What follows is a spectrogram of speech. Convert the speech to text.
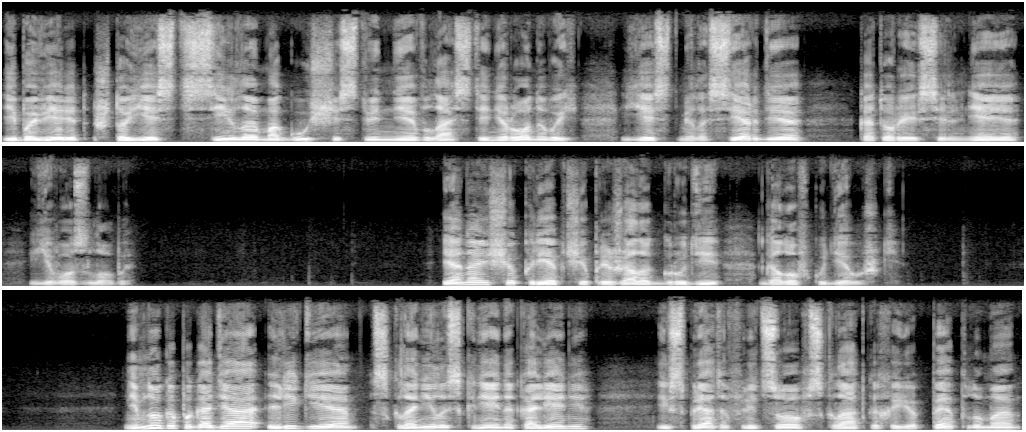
ибо верит, что есть сила могущественнее власти Нероновой, есть милосердие, которое сильнее его злобы. И она еще крепче прижала к груди головку девушки. Немного погодя, Лигия склонилась к ней на колени и, спрятав лицо в складках ее пеплума,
